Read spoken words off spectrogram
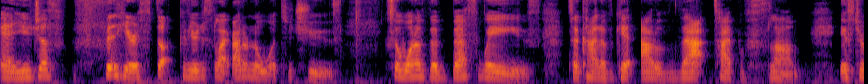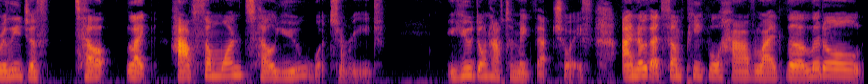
And you just sit here stuck because you're just like, I don't know what to choose. So, one of the best ways to kind of get out of that type of slump is to really just tell, like, have someone tell you what to read you don't have to make that choice. I know that some people have like the little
